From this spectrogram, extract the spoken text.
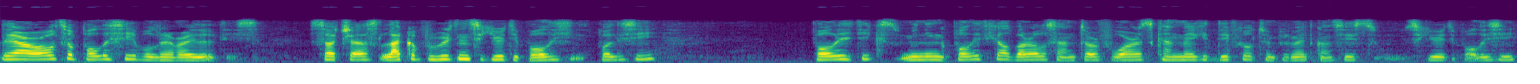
There are also policy vulnerabilities, such as lack of written security policy, policy politics, meaning political battles and turf wars can make it difficult to implement consistent security policy,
